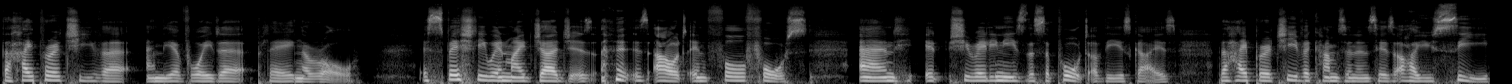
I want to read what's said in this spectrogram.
the hyperachiever and the avoider playing a role, especially when my judge is, is out in full force and it, she really needs the support of these guys. The hyperachiever comes in and says, Oh, you see,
